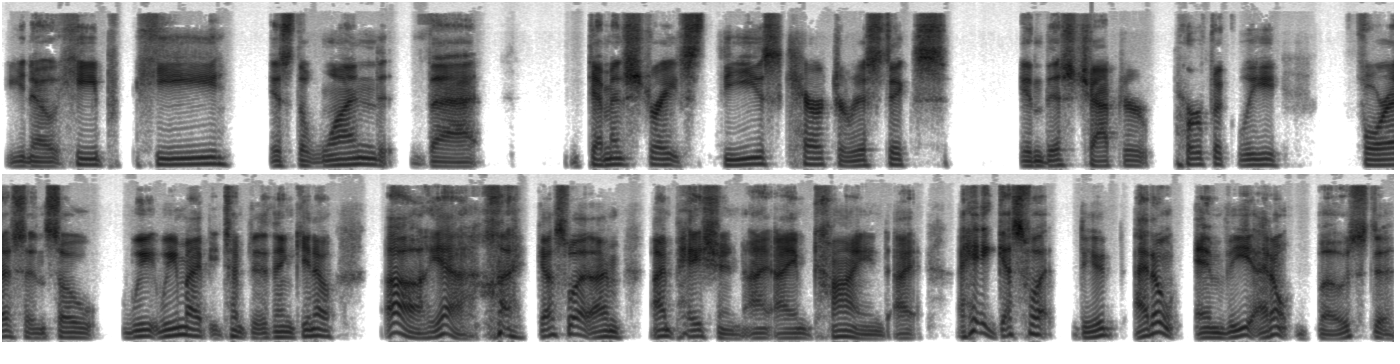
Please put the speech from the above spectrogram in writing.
you know, he he is the one that demonstrates these characteristics in this chapter perfectly for us. And so we we might be tempted to think, you know, oh yeah guess what? I'm i'm patient. I i'm kind. I hey guess what dude? I don't envy. I don't boast. Uh,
